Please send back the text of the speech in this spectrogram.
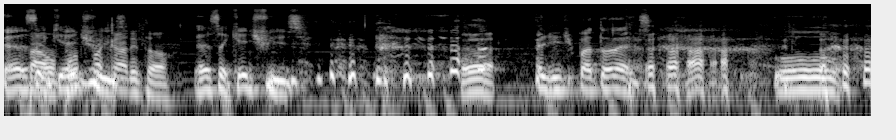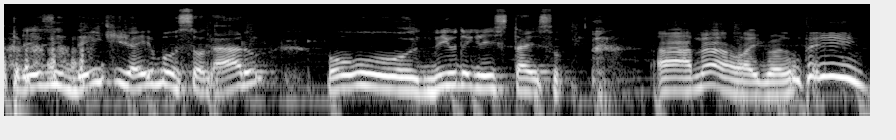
Essa Tá, um aqui é ponto pra difícil. cara, então. Essa aqui é difícil. A gente empatou nessa. O presidente Jair Bolsonaro ou o Neil deGrasse Tyson? Ah, não, Igor. Não tem...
